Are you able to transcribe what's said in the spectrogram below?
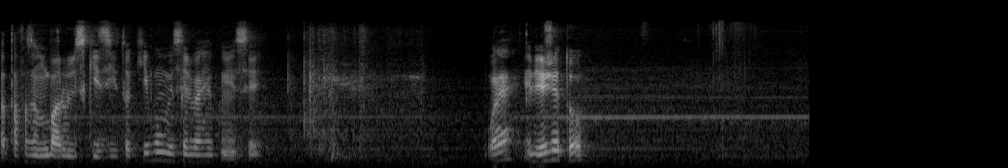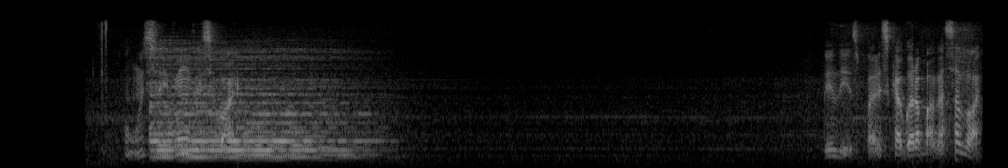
Já tá fazendo um barulho esquisito aqui, vamos ver se ele vai reconhecer. Ué, ele ejetou. Vamos ver, vamos ver se vai. Beleza, parece que agora a bagaça vai.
